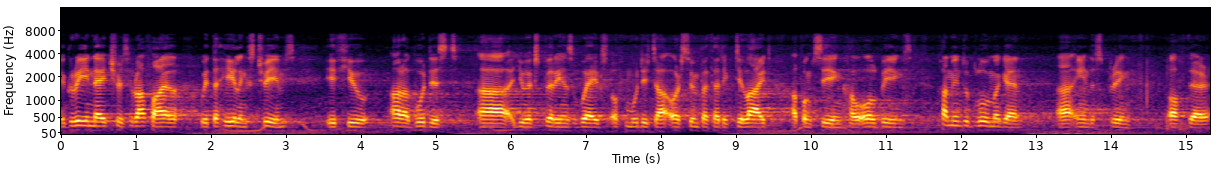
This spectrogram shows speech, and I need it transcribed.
the green nature's Raphael with the healing streams. If you are a Buddhist, uh, you experience waves of mudita or sympathetic delight upon seeing how all beings come into bloom again uh, in the spring of their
